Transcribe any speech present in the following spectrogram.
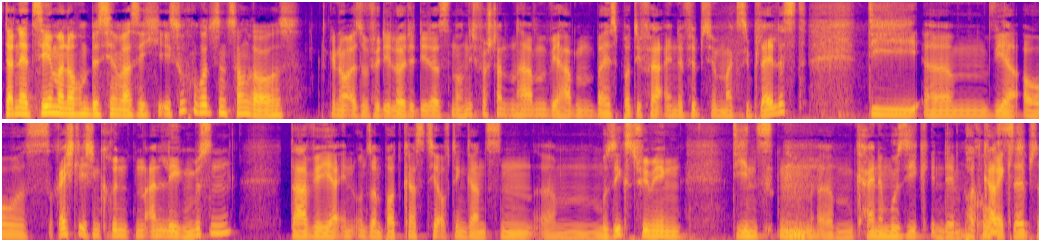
Dann erzähl mal noch ein bisschen was. Ich, ich suche kurz den Song raus. Genau, also für die Leute, die das noch nicht verstanden haben, wir haben bei Spotify eine Fipsi und Maxi Playlist, die ähm, wir aus rechtlichen Gründen anlegen müssen, da wir ja in unserem Podcast hier auf den ganzen ähm, Musikstreaming-Diensten ähm, keine Musik in dem Podcast selbst,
